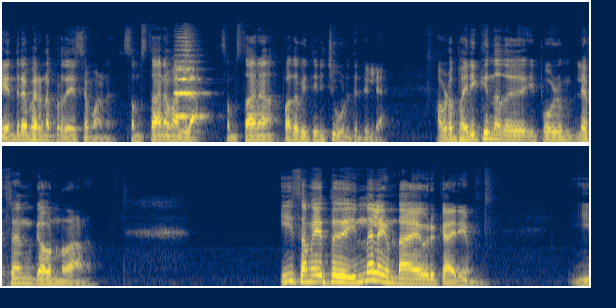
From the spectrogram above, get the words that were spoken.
കേന്ദ്രഭരണ പ്രദേശമാണ്. സംസ്ഥാനമല്ല. സംസ്ഥാന പദവി തിരിച്ചു കൊടുത്തിട്ടില്ല. അവിടെ ഭരിക്കുന്നത് ഇപ്പോഴും ലഫ്റ്റനന്റ് ഗവർണറാണ്. ഈ സമയത്ത് ഇന്നലെ ഉണ്ടായ ഒരു കാര്യം ഈ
